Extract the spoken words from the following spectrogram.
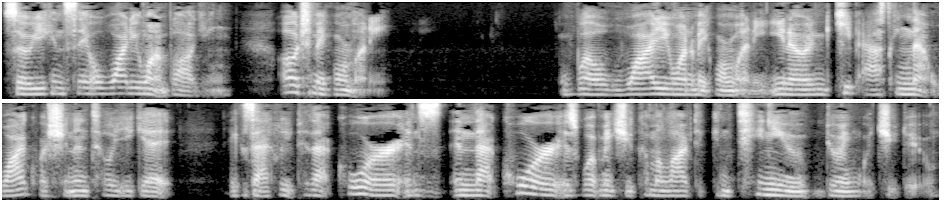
So you can say, oh, why do you want blogging? Oh, to make more money. Well, why do you want to make more money? You know, and keep asking that why question until you get exactly to that core. And, and that core is what makes you come alive to continue doing what you do.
